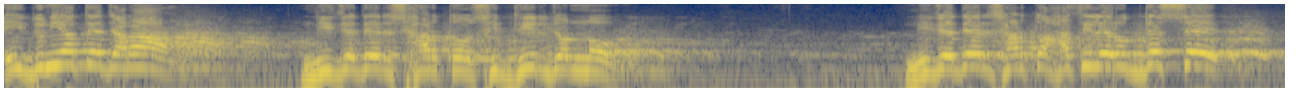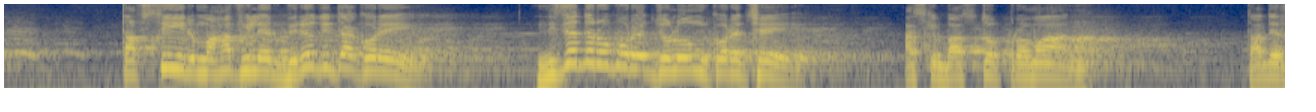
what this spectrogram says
এই দুনিয়াতে যারা নিজেদের স্বার্থ সিদ্ধির জন্য, নিজেদের স্বার্থ হাসিলের উদ্দেশ্যে তাফসির মাহফিলের বিরোধিতা করে নিজেদের উপরে জুলুম করেছে, আজকে বাস্তব প্রমাণ, তাদের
